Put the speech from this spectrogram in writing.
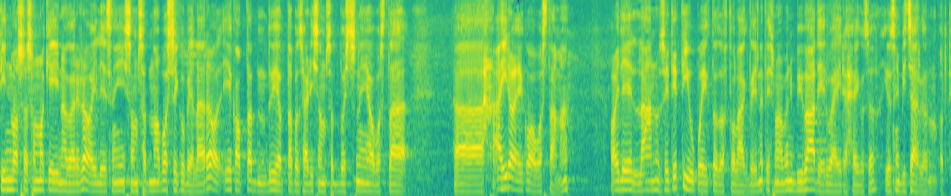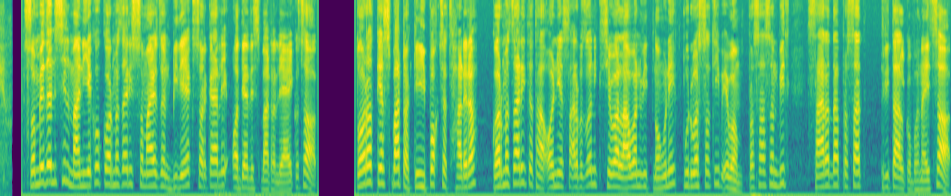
तिन वर्षसम्म केही नगरेर अहिले चाहिँ संसद नबसेको बेला र एक हप्ता दुई हप्ता पछाडि संसद बस्ने अवस्था आइरहेको अवस्थामा अहिले लानु चाहिँ त्यति उपयुक्त जस्तो लाग्दैन। त्यसमा पनि विवादहरू आइरहेको छ। यो चाहिँ विचार गर्नु पर्थ्यो संवेदनशील मानिएको कर्मचारी समायोजन विधेयक सरकारले अध्यादेशबाट ल्याएको छ। तर त्यसबाट केही पक्ष छाडेर कर्मचारी तथा अन्य सार्वजनिक सेवा लाभान्वित नहुने पूर्व सचिव एवं प्रशासनविद शारदा प्रसाद त्रितालको भनाइ छ।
